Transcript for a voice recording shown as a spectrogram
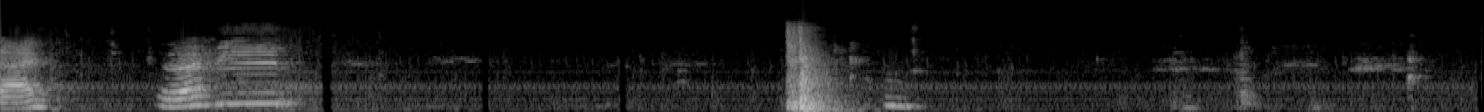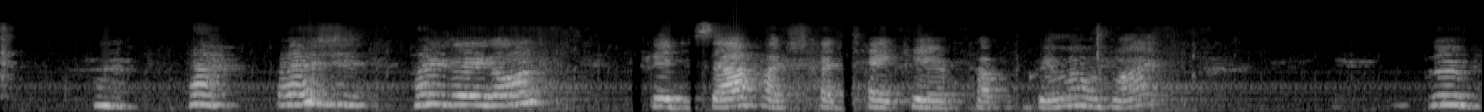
today. Beep. How's your, how's your day going? Good yourself. I just had to take care of a couple of criminals, mate. Good.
